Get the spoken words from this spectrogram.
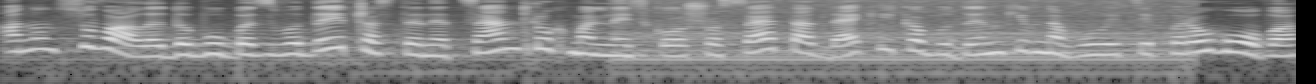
Анонсували добу без води частини центру Хмельницького шосе та декілька будинків на вулиці Пирогова.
